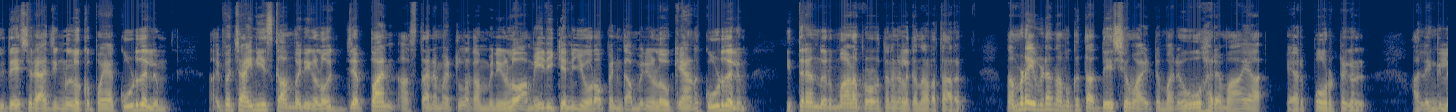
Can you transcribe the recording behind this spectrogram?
വിദേശ രാജ്യങ്ങളിലൊക്കെ പോയാൽ കൂടുതലും ഇപ്പൊ ചൈനീസ് കമ്പനികളോ ജപ്പാൻ ആസ്ഥാനമായിട്ടുള്ള കമ്പനികളോ അമേരിക്കൻ യൂറോപ്യൻ കമ്പനികളോ ഒക്കെയാണ് കൂടുതലും ഇത്തരം നിർമ്മാണ പ്രവർത്തനങ്ങളൊക്കെ നടത്താറ്. നമ്മുടെ ഇവിടെ നമുക്ക് തദ്ദേശീയമായിട്ട് മനോഹരമായ എയർപോർട്ടുകൾ അല്ലെങ്കിൽ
